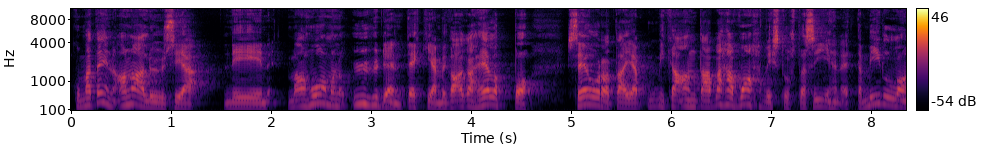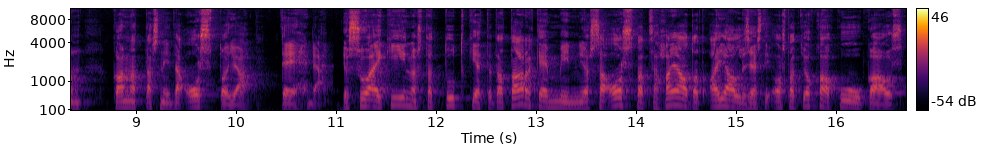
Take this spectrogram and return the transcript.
Kun mä tein analyysiä, niin mä oon huomannut yhden tekijän, mikä on aika helppo seurata ja mikä antaa vähän vahvistusta siihen, että milloin kannattaisi niitä ostoja tehdä. Jos sua ei kiinnosta tutkia tätä tarkemmin, jos sä ostat, sä hajautat ajallisesti, ostat joka kuukausi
